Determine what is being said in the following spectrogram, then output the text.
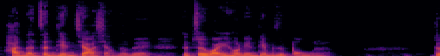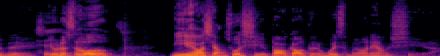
喊的震天价响，对不对？就追完以后，连电不是崩了，对不对？有的时候你也要想说，写报告的人为什么要那样写啊？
